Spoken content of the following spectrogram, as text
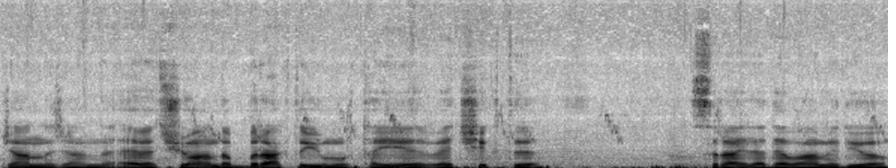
Canlı canlı. Evet şu anda bıraktı yumurtayı ve çıktı. Sırayla devam ediyor.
